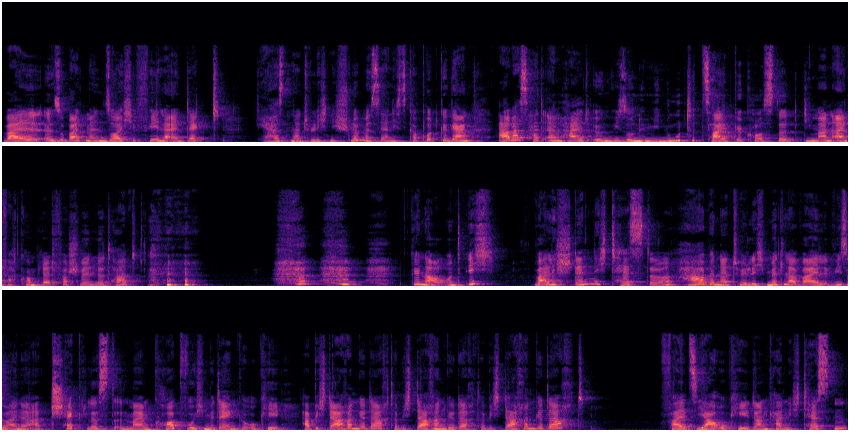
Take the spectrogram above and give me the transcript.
weil äh, sobald man solche Fehler entdeckt, ja, ist natürlich nicht schlimm, ist ja nichts kaputt gegangen, aber es hat einem halt irgendwie so eine Minute Zeit gekostet, die man einfach komplett verschwendet hat. genau, und ich weil ich ständig teste, habe natürlich mittlerweile wie so eine Art Checklist in meinem Kopf, wo ich mir denke, okay, habe ich daran gedacht, habe ich daran gedacht, habe ich daran gedacht? Falls ja, okay, dann kann ich testen.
